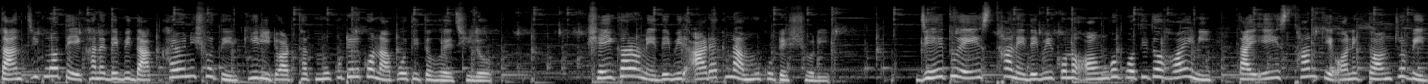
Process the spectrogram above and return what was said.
তান্ত্রিক মতে এখানে দেবী দাক্ষায়ণী সতীর কিরিট অর্থাৎ মুকুটের কোনা পতিত হয়েছিল। সেই কারণে দেবীর আর এক নাম মুকুটেশ্বরী। যেহেতু এই স্থানে দেবীর কোনো অঙ্গ পতিত হয়নি, তাই এই স্থানকে অনেক তন্ত্রবিদ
